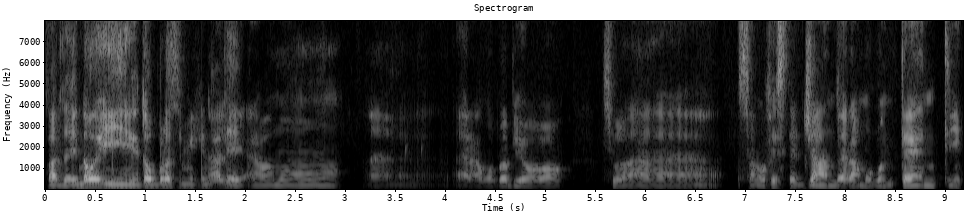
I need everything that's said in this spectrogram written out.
Guarda, noi dopo la semifinale eravamo, eh, eravamo proprio sulla, stavamo festeggiando, eravamo contenti,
